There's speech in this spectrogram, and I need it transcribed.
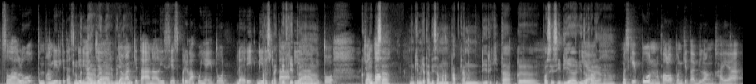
selalu tentang diri kita sendiri Benar, aja. benar, benar. Jangan kita analisis perilakunya itu dari diri Perspektif kita. kita, ah. gitu. kalau Contoh bisa mungkin kita bisa menempatkan diri kita ke posisi dia gitu Iya. kali ya meskipun kalaupun kita bilang kayak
